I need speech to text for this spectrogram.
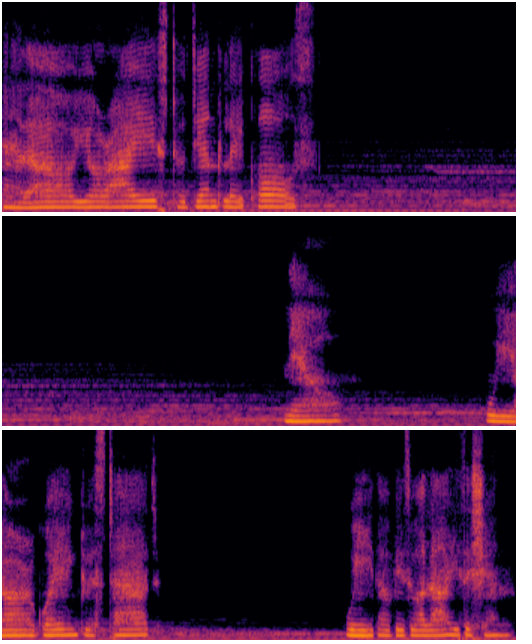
And allow your eyes to gently close. Now we are going to start with a visualization.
